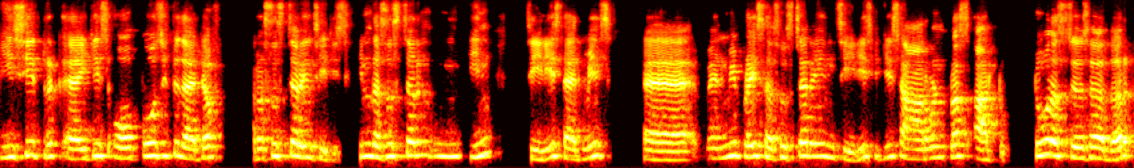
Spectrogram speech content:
easy trick, it is opposite to that of resistor in series. In resistor in, in series, that means uh, when we place resistor in series, it is R1 plus R2. Two resistors are there.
